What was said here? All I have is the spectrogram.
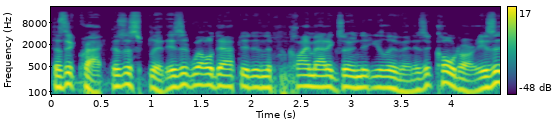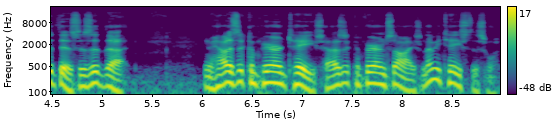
Does it crack? Does it split? Is it well adapted in the climatic zone that you live in? Is it cold hard? Is it this? Is it that? You know, how does it compare in taste? How does it compare in size? Let me taste this one.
